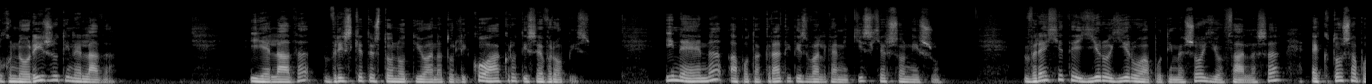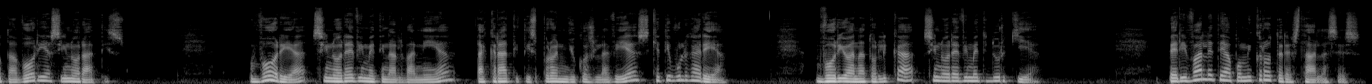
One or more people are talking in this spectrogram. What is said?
Γνωρίζω την Ελλάδα. Η Ελλάδα βρίσκεται στο νοτιοανατολικό άκρο της Ευρώπης. Είναι ένα από τα κράτη της Βαλκανικής Χερσονήσου. Βρέχεται γύρω-γύρω από τη Μεσόγειο θάλασσα, εκτός από τα βόρεια σύνορά της. Βόρεια συνορεύει με την Αλβανία, τα κράτη της πρώην Ιουκοσλαβίας και τη Βουλγαρία. Βορειοανατολικά συνορεύει με την Τουρκία. Περιβάλλεται από μικρότερες θάλασσες,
